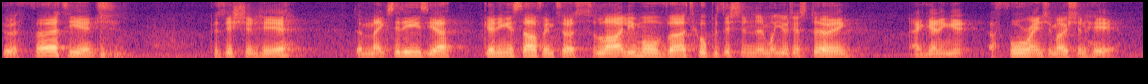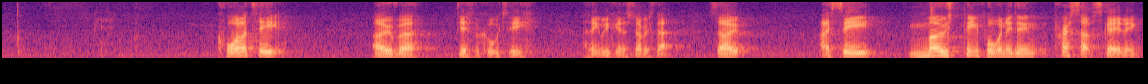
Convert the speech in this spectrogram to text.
to a 30 inch position here that makes it easier, getting yourself into a slightly more vertical position than what you're just doing, and getting it a full range of motion here. Quality over difficulty. I think we can establish that. So I see most people, when they're doing press-up scaling,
